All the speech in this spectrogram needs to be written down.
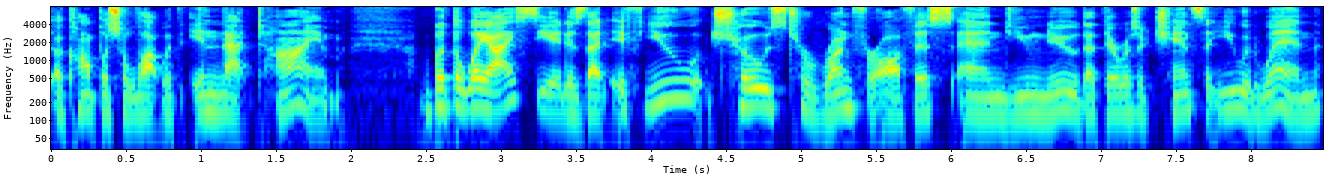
accomplish a lot within that time. But the way I see it is that if you chose to run for office and you knew that there was a chance that you would win,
